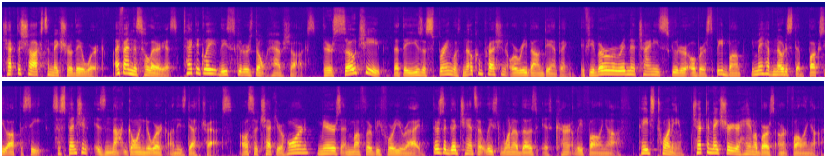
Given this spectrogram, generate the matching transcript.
Check the shocks to make sure they work. I find this hilarious. Technically, these scooters don't have shocks. They're so cheap that they use a spring with no compression or rebound damping. If you've ever ridden a Chinese scooter over a speed bump, you may have noticed it bucks you off the seat. Suspension is not going to work on these death traps. Also check your horn, mirrors, and muffler before you ride. There's a good chance at least one of those is currently falling off. Page 20. Check to make sure your handlebars aren't falling off.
